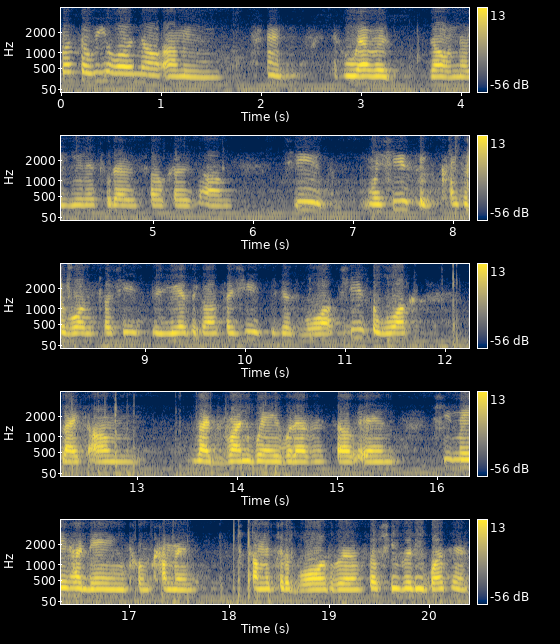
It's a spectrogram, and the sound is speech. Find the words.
but so we all know, I mean, whoever don't know Eunice, whatever, so, cause, um, she, when she used to come to the water, so she used to, years ago, so she used to just walk, she used to walk, like, um, like runway, whatever, and stuff, and she made her name from coming, coming to the balls with her, so she really wasn't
